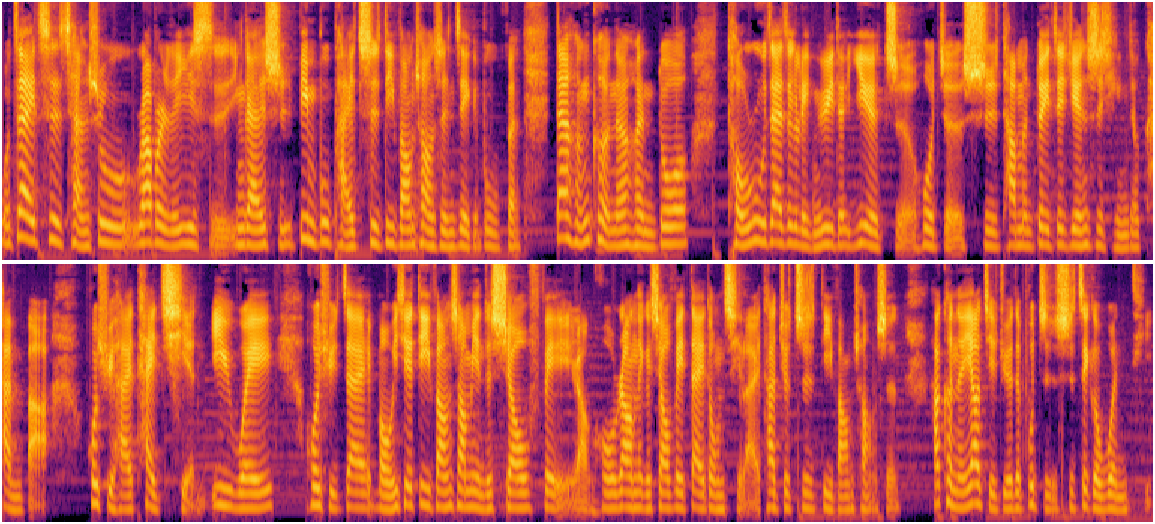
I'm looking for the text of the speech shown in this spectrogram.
我再一次阐述 Robert 的意思，应该是并不排斥地方创生这个部分，但很可能很多投入在这个领域的业者，或者是他们对这件事情的看法。或许还太浅，以为或许在某一些地方上面的消费，然后让那个消费带动起来，它就是地方创生。它可能要解决的不只是这个问题。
